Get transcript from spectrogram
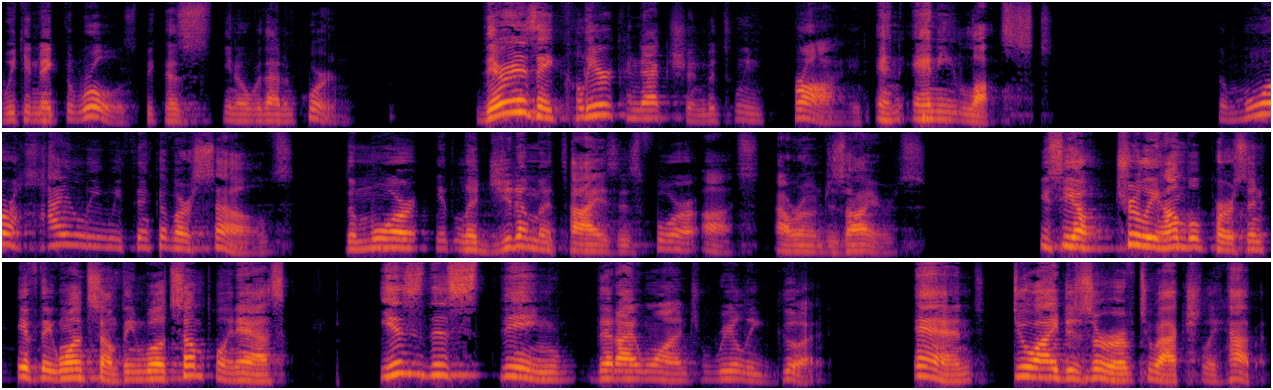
we can make the rules because, you know, we're that important. There is a clear connection between pride and any lust. The more highly we think of ourselves, the more it legitimatizes for us our own desires. You see, a truly humble person, if they want something, will at some point ask, Is this thing that I want really good? And do I deserve to actually have it?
